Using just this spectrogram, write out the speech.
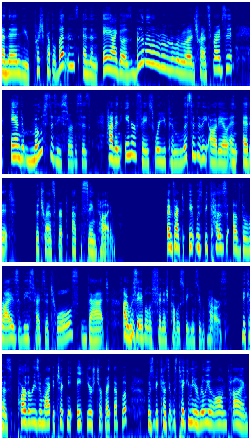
and then you push a couple buttons, and then AI goes blah, blah, blah, and transcribes it. And most of these services have an interface where you can listen to the audio and edit the transcript at the same time. In fact, it was because of the rise of these types of tools that I was able to finish Public Speaking Superpowers. Because part of the reason why it took me eight years to write that book was because it was taking me a really long time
